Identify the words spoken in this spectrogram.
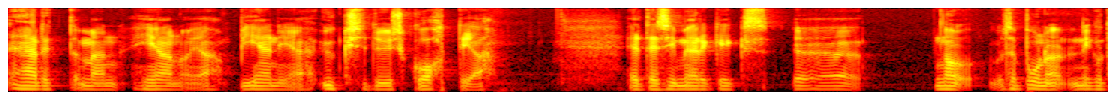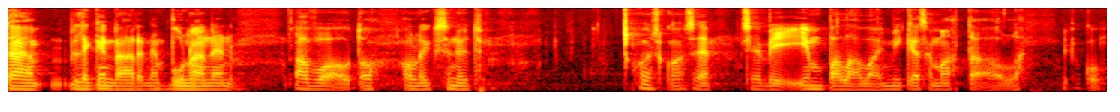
äärettömän hienoja pieniä yksityiskohtia. Et esimerkiksi no, se puna, niin kuin tämä legendaarinen punainen avoauto, oliko se nyt, olisikohan se se Impala vai mikä se mahtaa olla, joku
